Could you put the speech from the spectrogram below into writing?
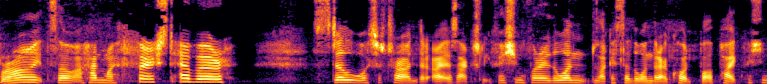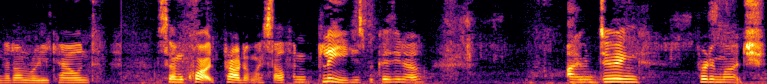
Right, so I had my first ever still water trout that I was actually fishing for. The one, like I said, the one that I caught while pike fishing, I don't really count. So I'm quite proud of myself and pleased because, you know, I'm doing pretty much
